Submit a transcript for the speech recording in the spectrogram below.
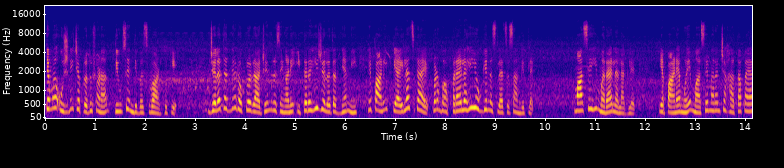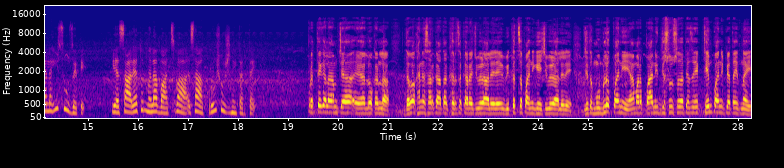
त्यामुळे उजनीच्या प्रदूषणात दिवसेंदिवस वाढ होतीये. जलतज्ञ डॉक्टर राजेंद्र सिंग आणि इतरही जलतज्ञांनी हे पाणी प्यायलाच काय पण वापरायलाही योग्य नसल्याचं सांगितलंय. मासेही मरायला लागलेत. या पाण्यामुळे मासेमारांच्या हातापायालाही सूज येते. या साऱ्यातून मला वाचवा असा आक्रोश उजनी करताय. प्रत्येकाला आमच्या या लोकांना दवाखान्यासारखं आता खर्च करायची वेळ आलेली आहे विकतचं पाणी घ्यायची वेळ आलेली आहे. जिथं मुबलक पाणी आहे आम्हाला पाणी दिसून सुद्धा त्याचं एक थेंब पाणी पिता येत नाही.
